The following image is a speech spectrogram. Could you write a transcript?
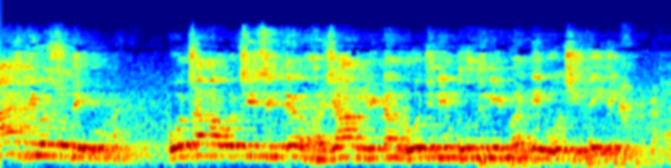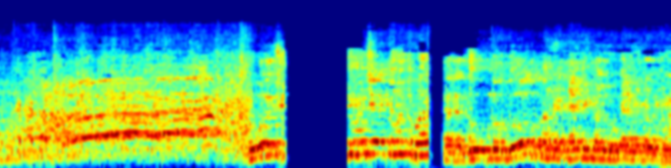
આજ દિવસ સુધી ઓછામાં ઓછી સિત્તેર હજાર લીટર રોજની દૂધની ભરતી ઓછી થઈ ગઈ. રોજ જે દૂધ ભરે દૂધનું દૂધ અને કેમિકલનું કેમિકલ થઈ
